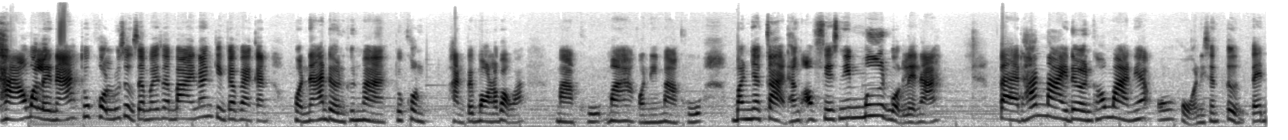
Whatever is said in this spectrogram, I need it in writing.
เช้ามาเลยนะ ทุกคนรู้สึกสบายๆนั่งกินกาแฟกันหัวหน้าเดินขึ้นมา ทุกคนหันไปมองแล้วบอกว่า มาคุมากวันนี้มาคุบรรยากาศทั้งออฟฟิศนี่มืดหมดเลยนะแต่ถ้านายเดินเข้ามาเนี่ยโอ้โหนี่ฉันตื่นเต้น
